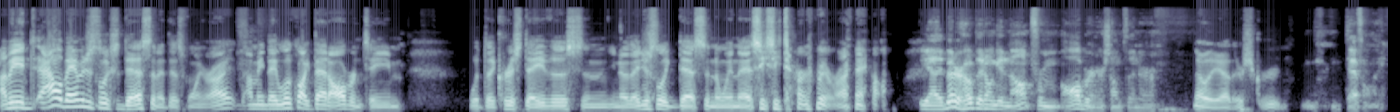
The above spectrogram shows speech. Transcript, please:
I mean, Alabama just looks destined at this point, right? I mean, they look like that Auburn team with the Chris Davis, and you know they just look destined to win the SEC tournament right now. Yeah, they better hope they don't get an ump from Auburn or something, or Oh yeah, they're screwed. definitely.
